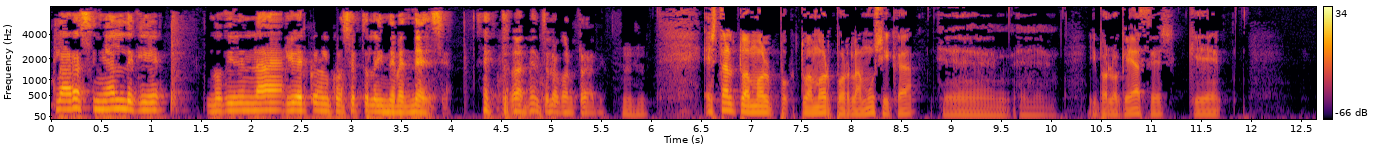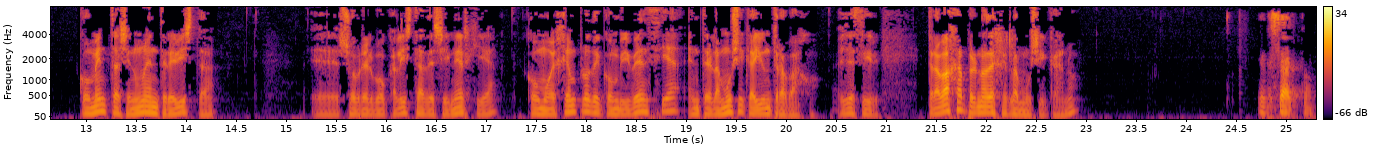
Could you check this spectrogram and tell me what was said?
clara señal de que no tiene nada que ver con el concepto de la independencia. Totalmente lo contrario. Es tal tu amor, tu amor por la música eh, eh, y por lo que haces que comentas en una entrevista sobre el vocalista de Sinergia como ejemplo de convivencia entre la música y un trabajo. Es decir, trabaja pero no dejes la música, ¿no? Exacto.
